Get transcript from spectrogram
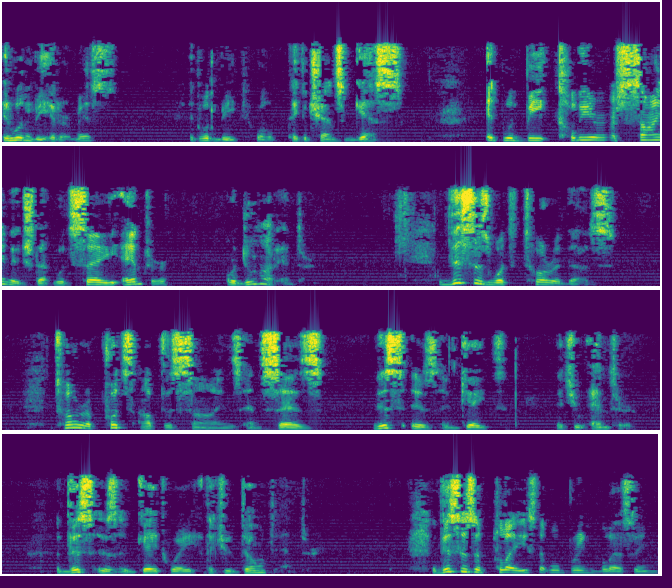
It wouldn't be hit or miss. It wouldn't be, well, take a chance and guess it would be clear signage that would say enter or do not enter. This is what Torah does. Torah puts up the signs and says, this is a gate that you enter. This is a gateway that you don't enter. This is a place that will bring blessing.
